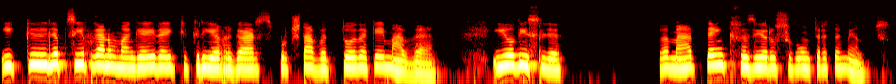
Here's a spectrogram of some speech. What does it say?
e que lhe apetecia pegar numa mangueira e que queria regar-se porque estava toda queimada. E eu disse-lhe, mamá, tem que fazer o segundo tratamento.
